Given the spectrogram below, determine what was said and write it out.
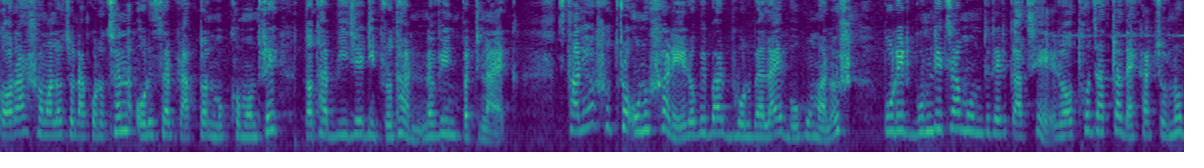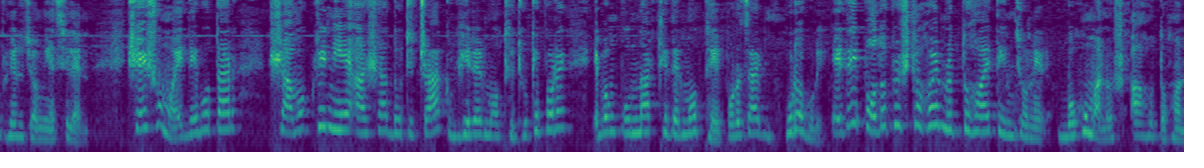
কড়া সমালোচনা করেছেন ওড়িশার প্রাক্তন মুখ্যমন্ত্রী তথা বিজেডি প্রধান নবীন পটনায়ক স্থানীয় সূত্র অনুসারে রবিবার ভোরবেলায় বহু মানুষ পুরীর গুন্ডিচা মন্দিরের কাছে রথযাত্রা দেখার জন্য ভিড় জমিয়েছিলেন। সেই সময় দেবতার সামগ্রী নিয়ে আসা দুটি ট্রাক ভিড়ের মধ্যে ঢুকে পড়ে এবং পুণ্যার্থীদের মধ্যে পড়ে যায় হুড়োহুড়ি। এতেই পদপৃষ্ট হয়ে মৃত্যু হয় তিনজনের। বহু মানুষ আহত হন।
